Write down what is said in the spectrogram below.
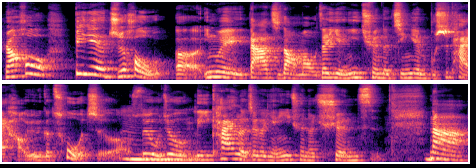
然后毕业之后，呃，因为大家知道吗？我在演艺圈的经验不是太好，有一个挫折，所以我就离开了这个演艺圈的圈子，那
